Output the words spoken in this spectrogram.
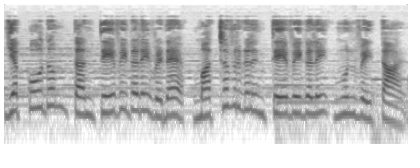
எப்போதும் தன் தேவைகளை விட மற்றவர்களின் தேவைகளை முன்வைத்தாள்.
